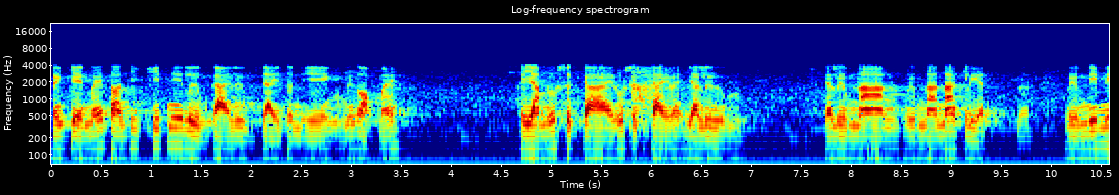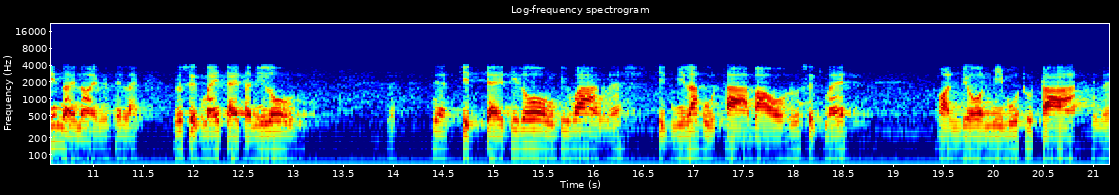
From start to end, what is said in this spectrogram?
สังเกตไหมตอนที่คิดนี่ลืมกายลืมใจตนเองนึกออกไหมพยายามรู้สึกกายรู้สึกใจไว้อย่าลืม อย่าลืมนาน ลืมนานน่าเกลียดนะลืมนิดนิดหน่อยหน่อยไม่เป็นไร รู้สึกไหมใจตอนนี้โล่ง เนี่ยจิตใจที่โล่งที่ว่างนะจิตมีละหูตาเบารู้สึกไหมอ่อนโยนมีมุทุตาเห็นไหม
